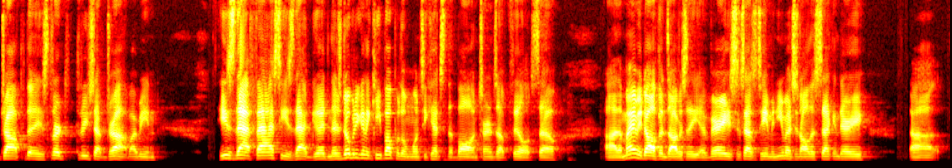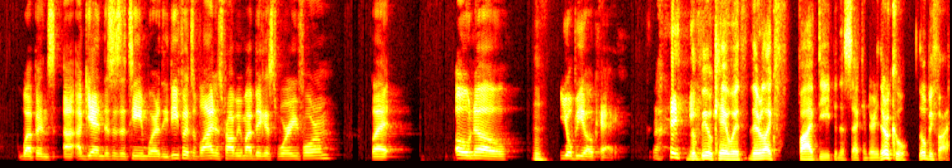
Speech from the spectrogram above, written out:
drop the, his third three step drop. I mean, he's that fast, he's that good, and there's nobody going to keep up with him once he catches the ball and turns up field. So uh, the Miami Dolphins, obviously, a very successful team, and you mentioned all the secondary uh, weapons. Uh, again, this is a team where the defensive line is probably my biggest worry for them. But oh no, Hmm. you'll be okay. They'll be okay with. They're like five deep in the secondary. They're cool. They'll be fine.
